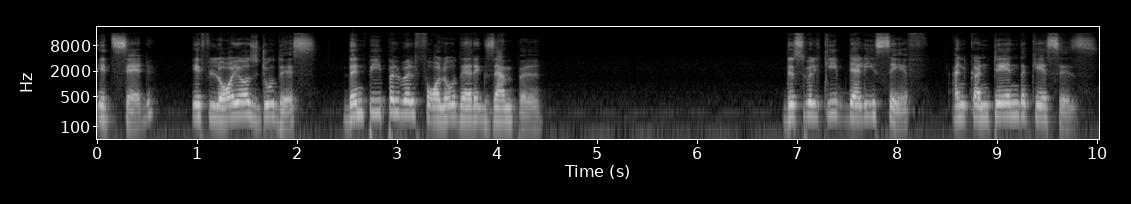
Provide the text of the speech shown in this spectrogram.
It said, if lawyers do this, then people will follow their example. This will keep Delhi safe and contain the cases.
